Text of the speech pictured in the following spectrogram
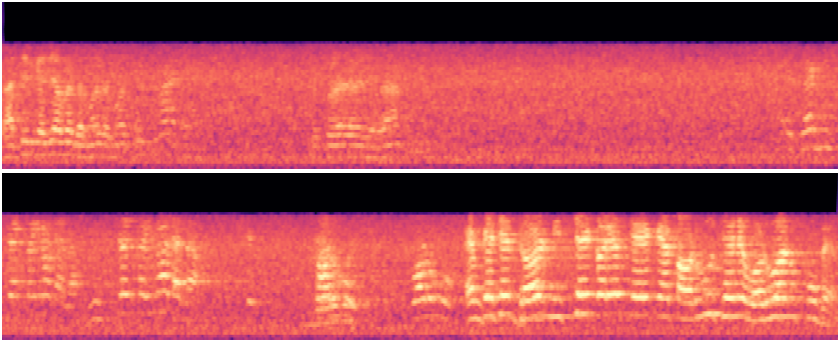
વાતચીત કરજો આપણે ઘરમાં છે. થોડા રહેવા. જે નિશ્ચય કર્યો દાદા નિશ્ચય કર્યો દાદા કે તળવું, વળવું. એમ કે છે, દ્રઢ નિશ્ચય કર્યો છે કે આ તળવું છે ને વળવાનું ખૂબ એમ.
